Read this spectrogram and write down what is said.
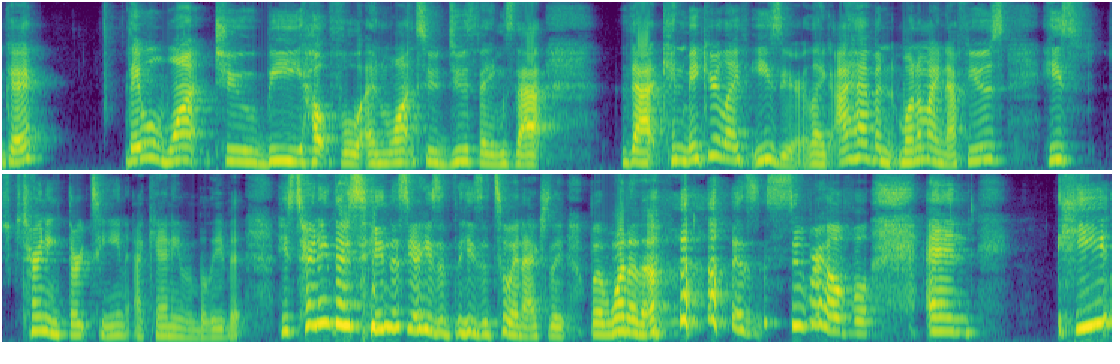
okay? They will want to be helpful and want to do things that that can make your life easier. Like I have an, one of my nephews, he's turning 13. I can't even believe it. He's turning 13 this year. He's a, he's a twin actually, but one of them is super helpful. And he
